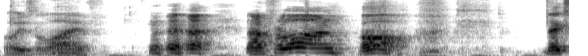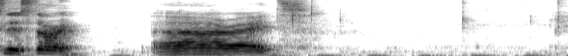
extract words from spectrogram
Well, he's alive. not for long. Oh, next news story. All right.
